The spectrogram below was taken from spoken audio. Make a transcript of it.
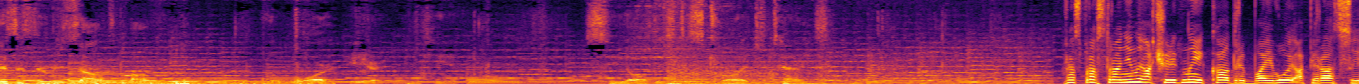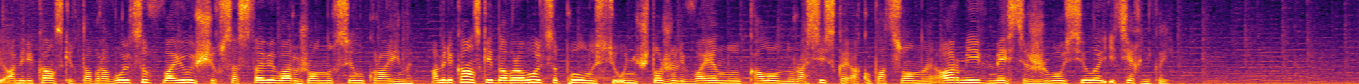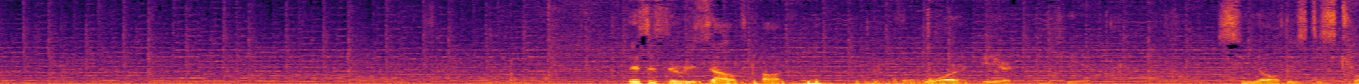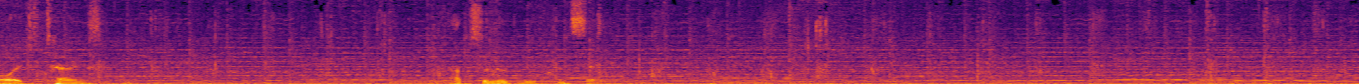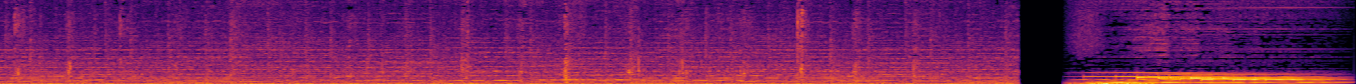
This is the result of war here in Kiev. See all these destroyed tanks. Распространены очередные кадры боевой операции американских добровольцев, воюющих в составе вооруженных сил Украины. Американские добровольцы полностью уничтожили военную колонну российской оккупационной армии вместе с живой силой и техникой. This is the result of the war here in Kiev. See all these destroyed tanks. Absolutely insane.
